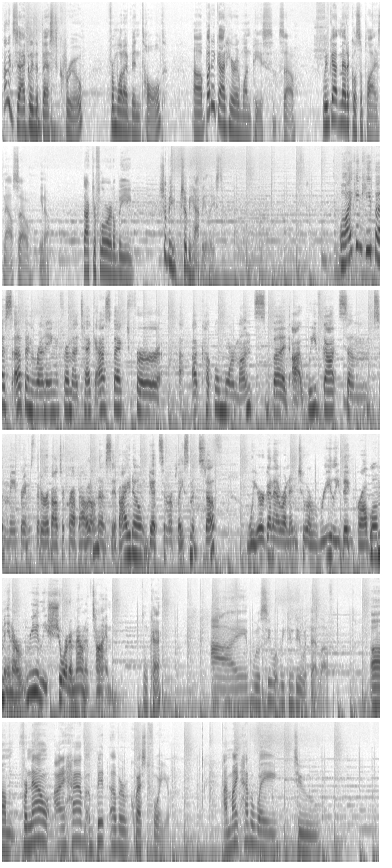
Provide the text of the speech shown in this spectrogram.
not exactly the best crew, from what I've been told. Uh, but it got here in one piece. So we've got medical supplies now. So you know, Doctor Florid will be, she'll be, she'll be happy at least. Well, I can keep us up and running from a tech aspect for a, a couple more months, but uh, we've got some some mainframes that are about to crap out on us. If I don't get some replacement stuff, we are gonna run into a really big problem in a really short amount of time. Okay. I will see what we can do with that, love. Um, for now, I have a bit of a request for you. I might have a way to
